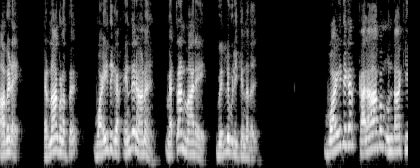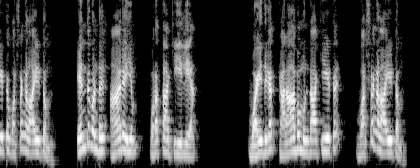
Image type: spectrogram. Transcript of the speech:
അവിടെ എറണാകുളത്ത് വൈദികർ എന്തിനാണ് മെത്രാന്മാരെ വെല്ലുവിളിക്കുന്നത്? വൈദികർ കലാപം ഉണ്ടാക്കിയിട്ട് വർഷങ്ങളായിട്ടും എന്തുകൊണ്ട് ആരെയും പുറത്താക്കിയില്ല? വൈദികർ കലാപം ഉണ്ടാക്കിയിട്ട് വർഷങ്ങളായിട്ടും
